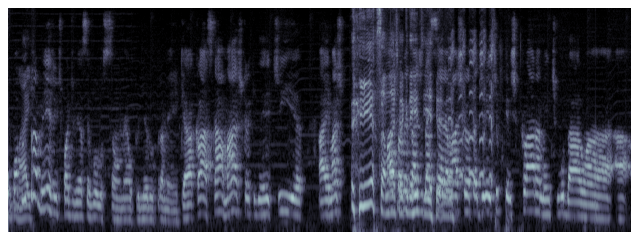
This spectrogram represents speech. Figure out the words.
e o próprio. Ultraman a gente pode ver essa evolução, né? O primeiro Ultraman, que é a clássica, a máscara que derretia, aí mais, Isso, a máscara que metade da derretia. série a máscara tá direitinho, porque eles claramente mudaram a, a-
